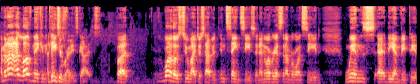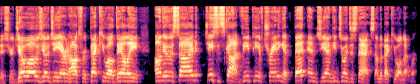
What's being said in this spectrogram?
I mean, I, I love making the I cases right. for these guys, but one of those two might just have an insane season, and whoever gets the number one seed wins uh, the MVP this year. Joe O, Joe G, Aaron Hawksworth, BetQL Daily. On the other side, Jason Scott, VP of Trading at BetMGM. He joins us next on the BetQL Network.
